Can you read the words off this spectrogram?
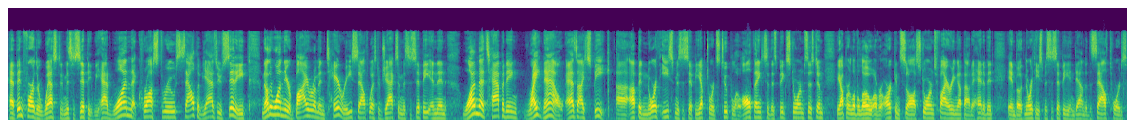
have been farther west in Mississippi. We had one that crossed through south of Yazoo City, another one near Byram and Terry, southwest of Jackson, Mississippi, and then one that's happening right now as I speak uh, up in northeast Mississippi up towards Tupelo, all thanks to this big storm system, the upper level low over Arkansas, storms firing up out ahead of it in both northeast Mississippi and down to the south towards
